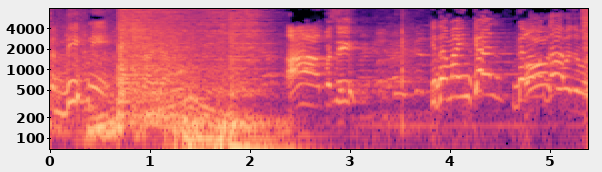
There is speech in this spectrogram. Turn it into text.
sedih nih. Ah, apa sih? Kita mainkan dengan Oh, lengkap. coba coba.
